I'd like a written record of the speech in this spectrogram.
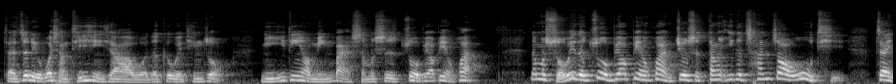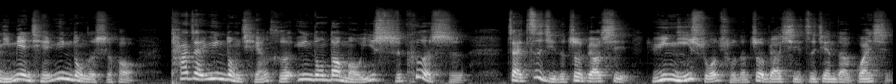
在这里我想提醒一下我的各位听众，你一定要明白什么是坐标变换。那么所谓的坐标变换，就是当一个参照物体在你面前运动的时候。它在运动前和运动到某一时刻时，在自己的坐标系与你所处的坐标系之间的关系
